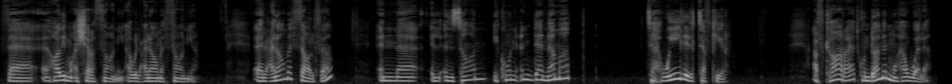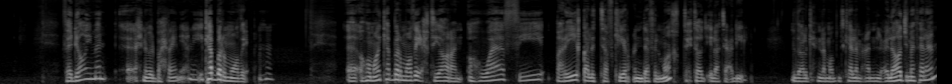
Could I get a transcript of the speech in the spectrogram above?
فهذه المؤشر الثاني أو العلامة الثانية. العلامة الثالثة إن الإنسان يكون عنده نمط تهويلي للتفكير. أفكاره تكون دائما مهولة. فدائما إحنا بالبحرين يعني يكبر المواضيع. آه، هو ما يكبر مواضيع اختيارا هو في طريقة للتفكير عنده في المخ تحتاج إلى تعديل. لذلك إحنا لما بنتكلم عن العلاج مثلا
